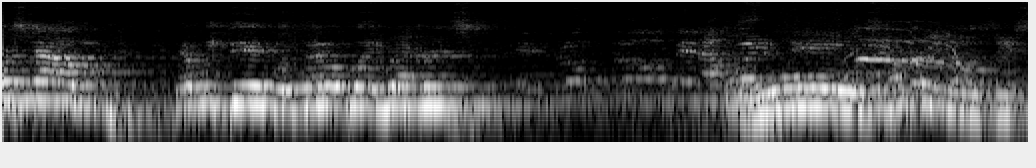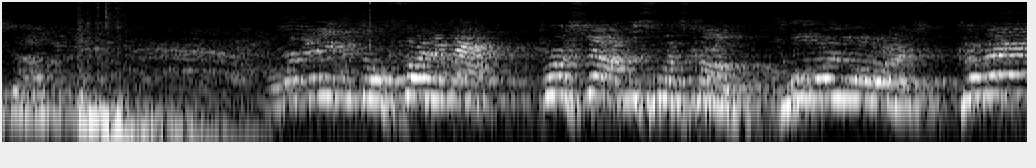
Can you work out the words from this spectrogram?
first album that we did with Metal Blade Records. Ooh, somebody knows this stuff. And we're gonna even go further back. First album, this one's called Warlords. Come in!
